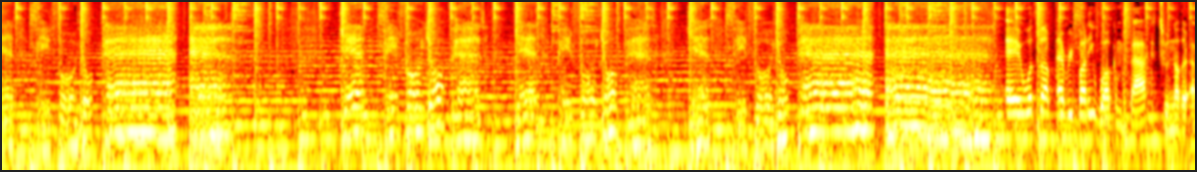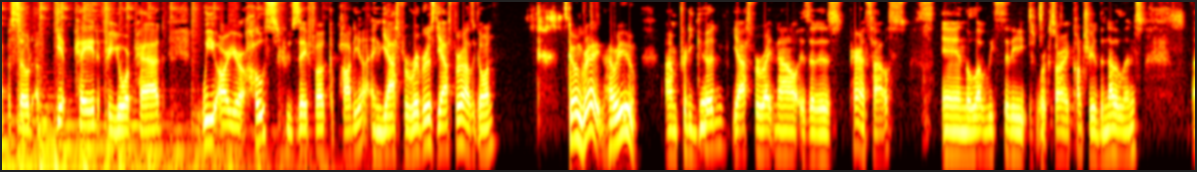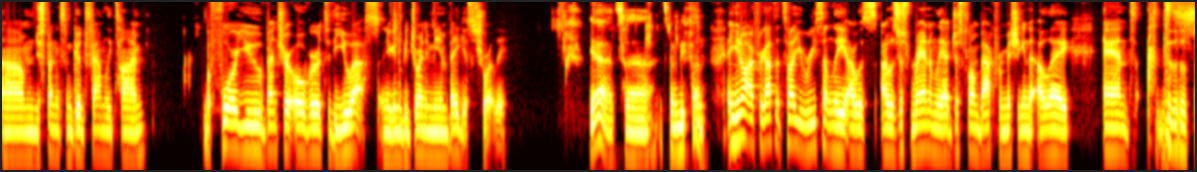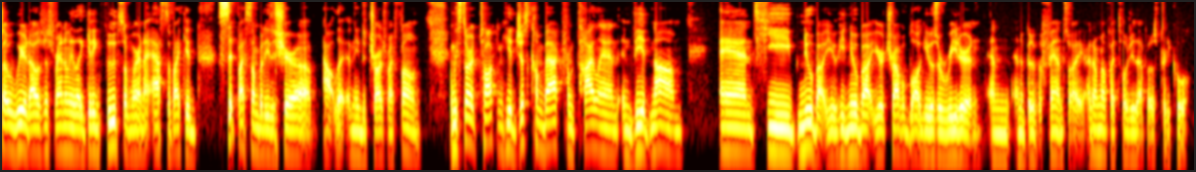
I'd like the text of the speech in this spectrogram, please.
Get paid for your pad. Get paid for your pad. Get paid for your pad. Get paid for your pad. Hey, what's up, everybody? Welcome back to another episode of Get Paid for Your Pad. We are your hosts, Huzefa Kapadia and Jasper Ribbers. Jasper, how's it going? It's going great. How are you? I'm pretty good. Jasper right now is at his parents' house in the lovely city, sorry, country of the Netherlands. Um, you're spending some good family time before you venture over to the US, and you're going to be joining me in Vegas shortly. Yeah, it's uh, it's going to be fun. And you know, I forgot to tell you recently. I was I was just randomly. I just flown back from Michigan to LA, and this is so weird. I was just randomly like getting food somewhere, and I asked if I could sit by somebody to share a outlet. I need to charge my phone, and we started talking. He had just come back from Thailand and Vietnam, and he knew about you. He knew about your travel blog. He was a reader and and, and a bit of a fan. So I, I don't know if I told you that, but it was pretty cool.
